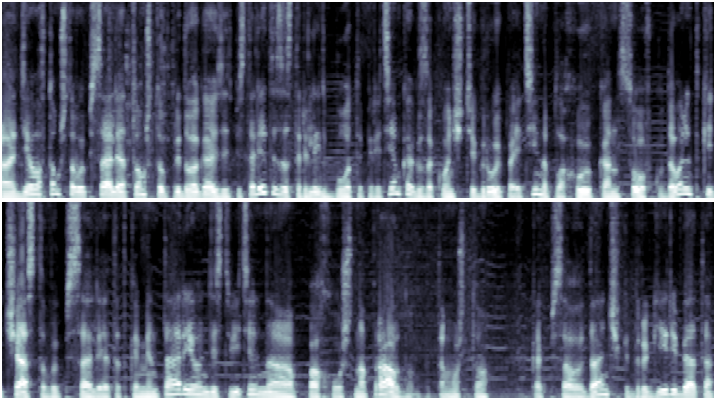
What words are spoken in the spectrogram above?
А, дело в том, что вы писали о том, что предлагаю взять пистолет и застрелить бота перед тем, как закончить игру и пойти на плохую концовку. Довольно-таки часто вы писали этот комментарий, он действительно похож на правду, потому что, как писал и Данчик, и другие ребята,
